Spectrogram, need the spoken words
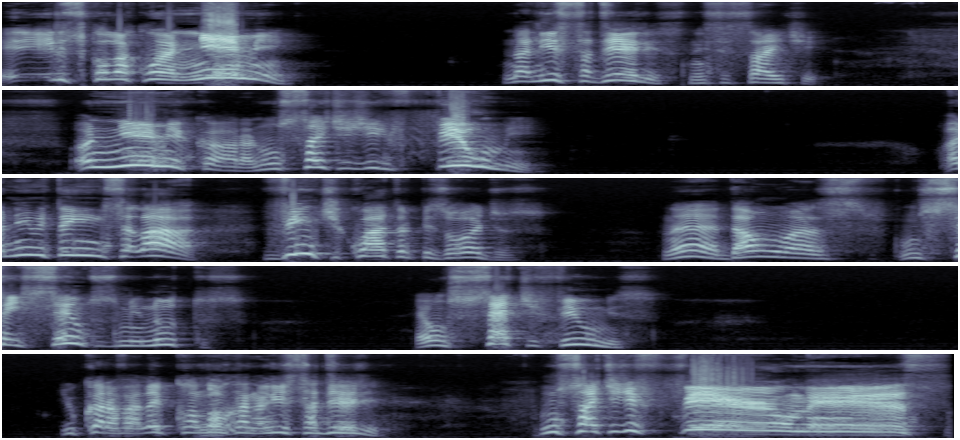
Eles colocam anime na lista deles, nesse site. Anime, cara, num site de filme. Anime tem, sei lá, 24 episódios, né? Dá umas uns 600 minutos. É uns 7 filmes. E o cara vai lá e coloca na lista dele. Um site de filmes!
